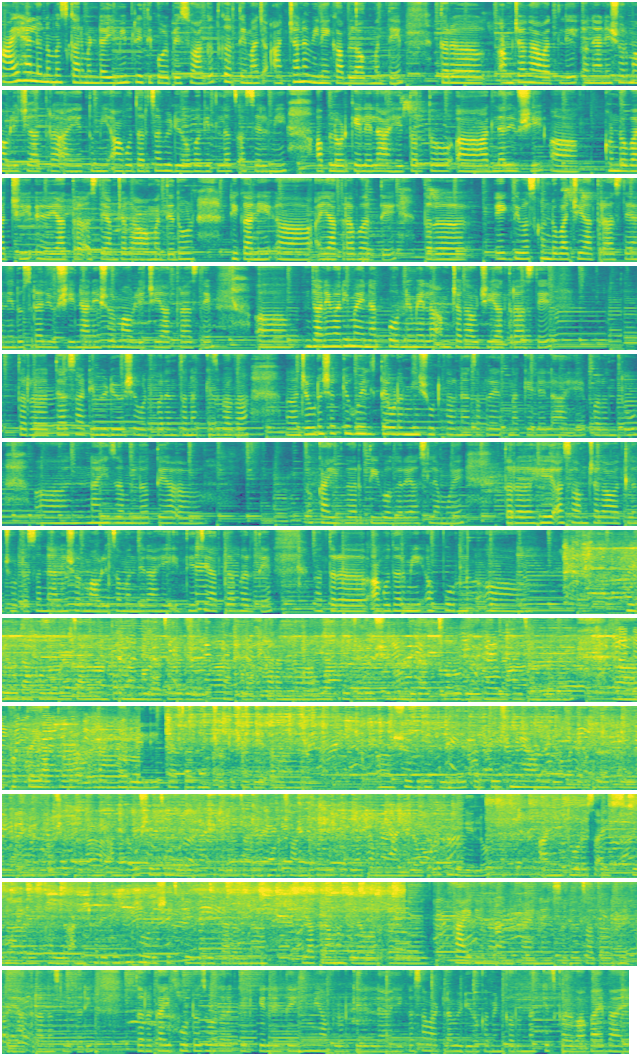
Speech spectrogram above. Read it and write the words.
Hi hello नमस्कार मंडळी. मी प्रीती कोळपे. स्वागत करते माझ्या आजच्या नवीन एका ब्लॉगमध्ये. तर आमच्या गावातली ज्ञानेश्वर माऊलीची यात्रा आहे. तुम्ही अगोदरचा व्हिडिओ बघितलाच असेल मी. अपलोड केलेला आहे. तर तो आदल्या दिवशी खंडोबाची यात्रा असते आमच्या गावामध्ये. दोन ठिकाणी यात्रा भरते. तर एक दिवस खंडोबाची यात्रा असते आणि दुसऱ्या दिवशी ज्ञानेश्वर माऊलीची यात्रा असते. जानेवारी महिन्यात पौर्णिमेला आमच्या गावची यात्रा असते. तर त्यासाठी व्हिडिओ शेवटपर्यंत नक्कीच बघा. जेवढं शक्य होईल तेवढं मी शूट करण्याचा प्रयत्न केलेला आहे. परंतु नाही जमलं ते काही गर्दी वगैरे असल्यामुळे. तर हे असं आमच्या गावातलं छोटंसं ज्ञानेश्वर माऊलीचं मंदिर आहे. इथेच यात्रा भरते. तर अगोदर मी पूर्ण व्हिडिओ दाखवलेलाच आहे. नंतर मंदिराचा व्हिडिओ टाकला. कारण यात्रेच्या दिवशी मंदिराचा व्हिडिओ घ्यायला काही जमलं नाही. फक्त यात्रा भरलेली. त्याचा मी छोटे छोटे शूट घेतलेले तर तेच मी या व्हिडिओमध्ये अपलोड केलेले आहे. बघू शकतो तुम्ही आम्हाला उशीर झालेला रात्रीला जायला. थोडंसं अंधारही पडला त्यामुळे आम्ही लवकर घरी गेलो. आणि थोडंसं आईस्क्रीम वगैरे खाल्लं आणि खरेदीही थोडीशीच केलेली कारण यात्रा म्हटल्यावर काय घेणार आणि काय नाही सगळंच आता भेटतं यात्रा नसली तरी. तर काही फोटोज वगैरे क्लिक केले तेही मी अपलोड केलेले आहे. कसा वाटला व्हिडिओ? कमेंट करून नक्कीच कळवा. Bye bye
